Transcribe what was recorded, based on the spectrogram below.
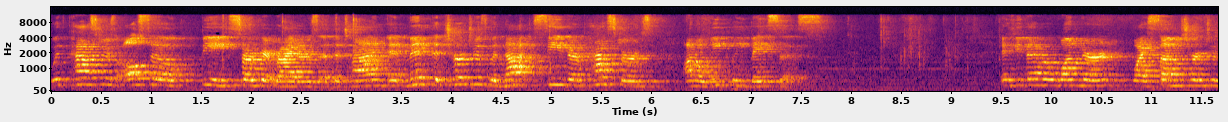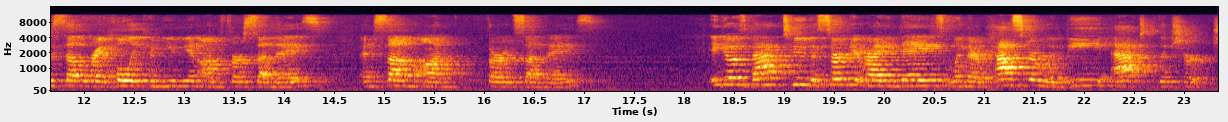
With pastors also being circuit riders at the time, it meant that churches would not see their pastors on a weekly basis. If you've ever wondered why some churches celebrate Holy Communion on first Sundays and some on third Sundays, it goes back to the circuit riding days when their pastor would be at the church.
